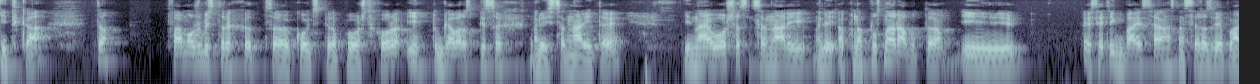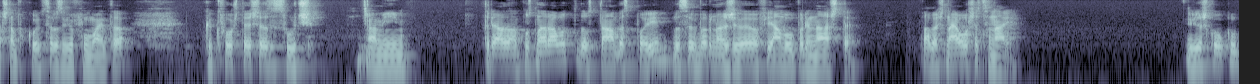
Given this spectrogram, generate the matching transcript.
и така. Та, това може би страхът, който спира повечето хора и тогава разписах нали, сценариите и най-лошият сценарий, нали, ако напусна работа и Aesthetic by Science не се развие по начина, по който се развива в момента, какво ще, ще се случи? Ами, трябва да напусна работа, да остана без пари, да се върна да живея в Ямбол при нашите. Това беше най-лошият сценарий. И виждаш колко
